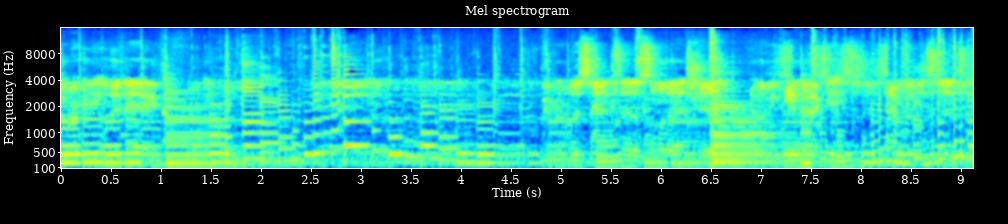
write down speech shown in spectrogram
We were listening to some of that shit, and then we came back to it.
